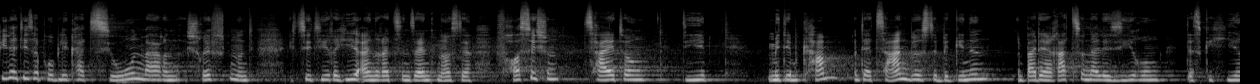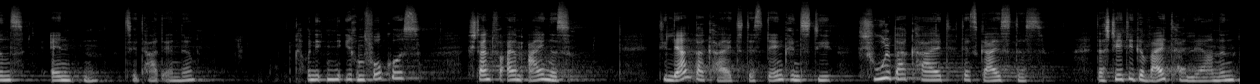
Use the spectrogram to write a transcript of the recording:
Viele dieser Publikationen waren Schriften, und ich zitiere hier einen Rezensenten aus der Vossischen Zeitung, die mit dem Kamm und der Zahnbürste beginnen und bei der Rationalisierung des Gehirns enden. Zitat Ende. Und in ihrem Fokus stand vor allem eines, die Lernbarkeit des Denkens, die Schulbarkeit des Geistes, das stetige Weiterlernen,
